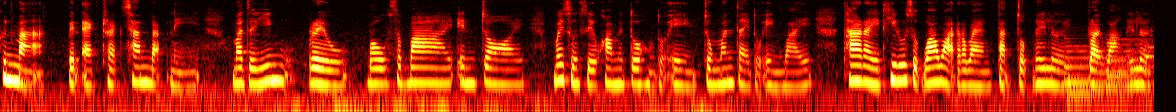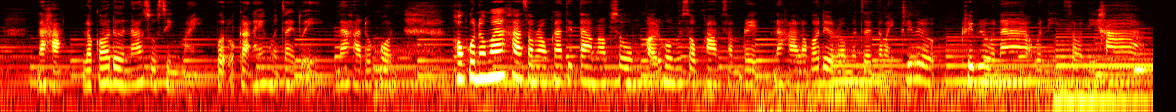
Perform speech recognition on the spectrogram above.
ขึ้นมา เป็น attraction แบบนี้ มันจะยิ่งเร็ว เบาสบาย enjoy ไม่สูญเสียความเป็นตัวของตัวเอง จงมั่นใจตัวเองไว้ ถ้าอะไรที่รู้สึกว่าหวาดระแวงตัดจบได้เลย ปล่อยวางได้เลยนะคะ แล้วก็เดินหน้าสู่สิ่งใหม่ เปิดโอกาสให้หัวใจตัวเองนะคะ ทุกคน ขอบคุณมากค่ะสำหรับการติดตามรับชม ขอให้ทุกคนประสบความสำเร็จนะคะ แล้วก็เดี๋ยวเรามาเจอกันใหม่คลิปวิดีโอคลิปวิดีโอหน้าวันนี้ สวัสดีค่ะ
